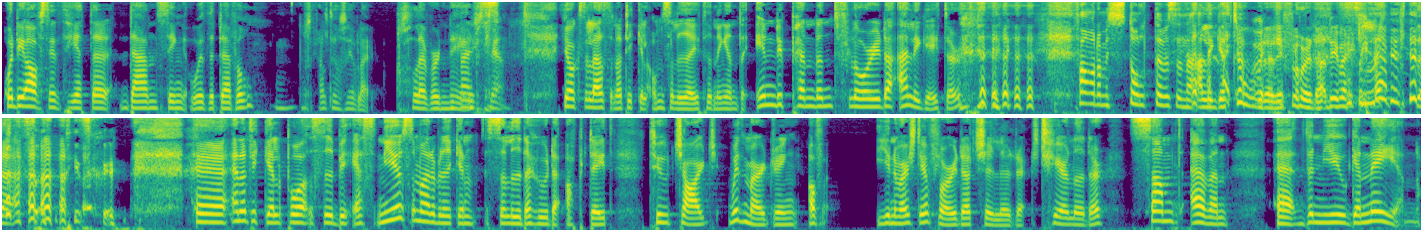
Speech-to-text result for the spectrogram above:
Och det avsnittet heter Dancing with the Devil. Alltid har så jävla clever names. Verkligen. Jag har också läst en artikel om Salia i tidningen The Independent Florida Alligator. Fan vad de är stolta över sina alligatorer i Florida. Det är verkligen Släpp det! sjukt. Eh, en artikel på CBS News som har rubriken Salida Huda Update to Charge with Murdering of University of Florida cheerleader, cheerleader samt även eh, The New Ghanaian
